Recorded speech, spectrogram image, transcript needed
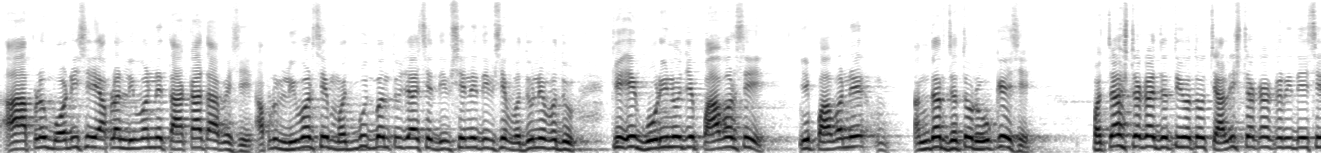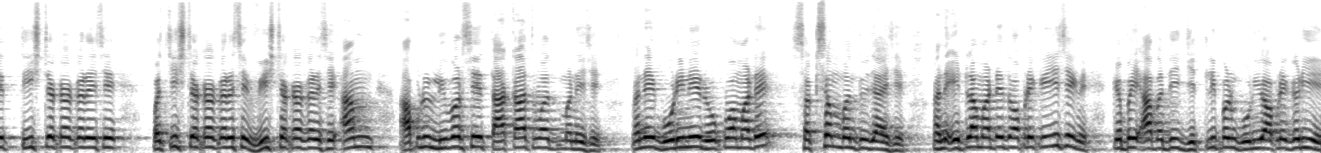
આ આપણું બોડી છે આપણા લીવરને તાકાત આપે છે. આપણું લીવર છે મજબૂત બનતું જાય છે, દિવસે ને દિવસે વધુ ને વધુ. કે એ ગોળીનો જે પાવર છે, એ પાવરને અંદર જતો રોકે છે. પચાસ ટકા જતી હોય તો ચાલીસ ટકા કરી દે છે, ત્રીસ ટકા કરે છે, પચીસ ટકા કરે છે, વીસ ટકા કરે છે. આમ આપણું લીવર છે તાકાતવત બને છે અને એ ગોળીને રોકવા માટે સક્ષમ બનતું જાય છે. અને એટલા માટે તો આપણે કહીએ છીએ ને કે ભાઈ આ બધી જેટલી પણ ગોળીઓ આપણે ગળીએ,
